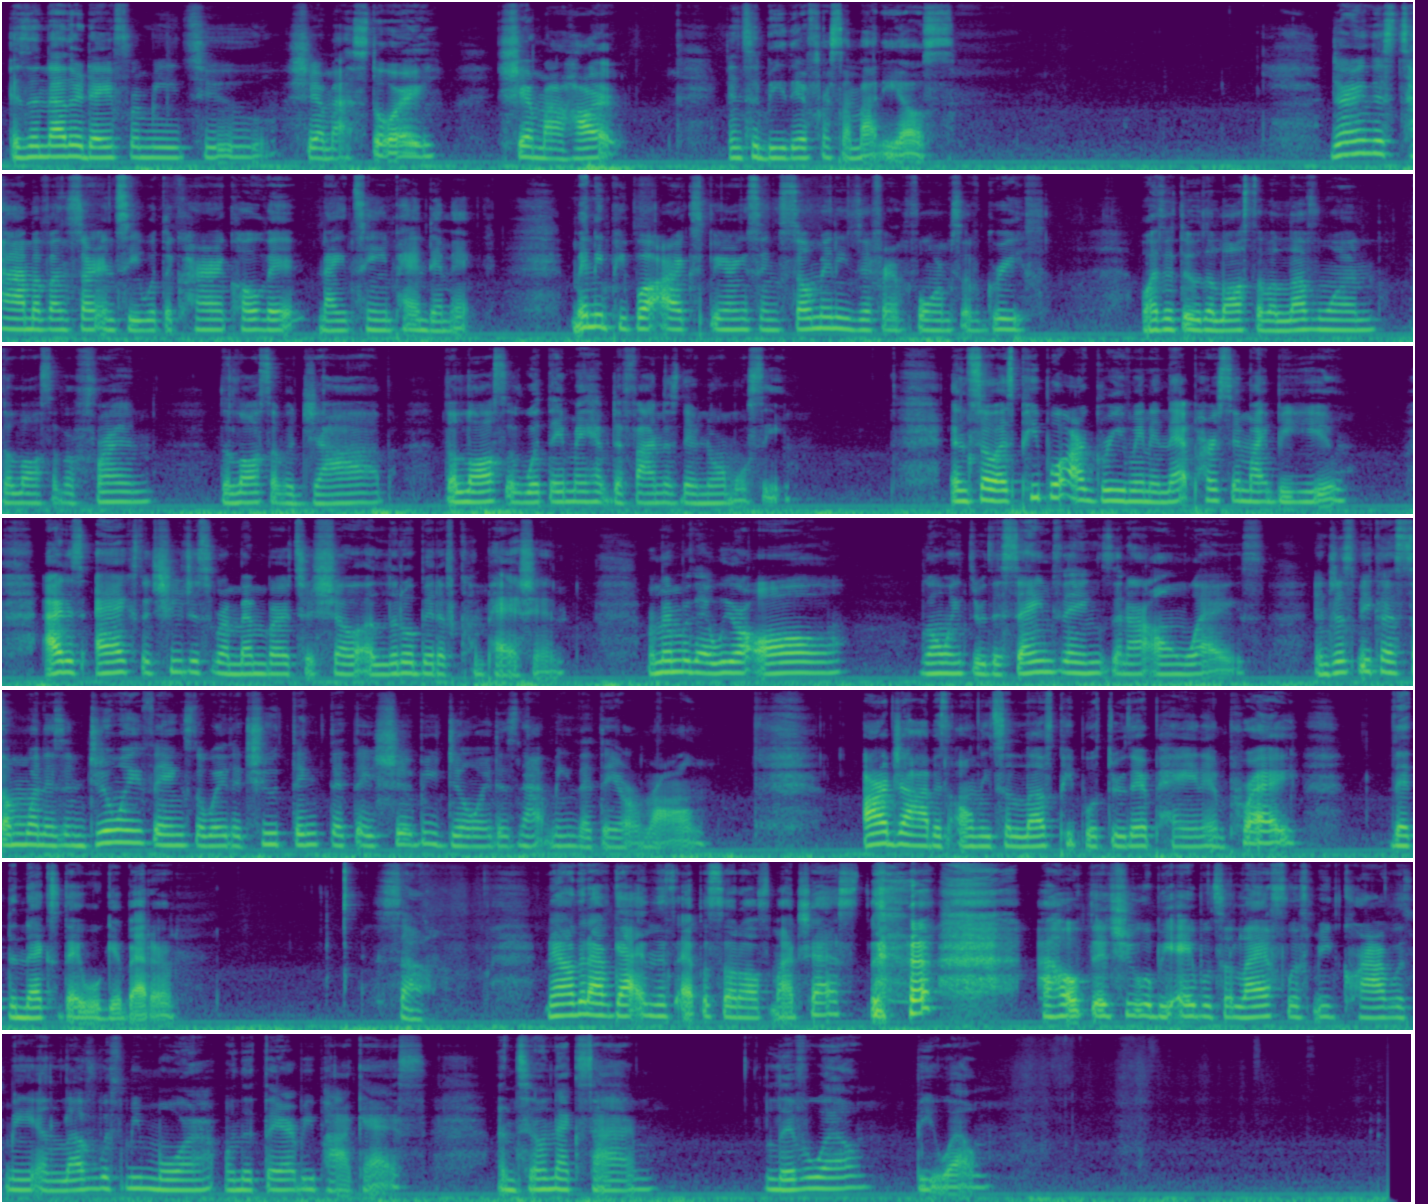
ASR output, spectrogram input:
is another day for me to share my story, share my heart, and to be there for somebody else. During this time of uncertainty with the current COVID 19 pandemic, many people are experiencing so many different forms of grief whether through the loss of a loved one, the loss of a friend, the loss of a job, the loss of what they may have defined as their normalcy. And so, as people are grieving, and that person might be you, I just ask that you just remember to show a little bit of compassion. Remember that we are all going through the same things in our own ways. And just because someone isn't doing things the way that you think that they should be doing does not mean that they are wrong. Our job is only to love people through their pain and pray that the next day will get better. So, now that I've gotten this episode off my chest, I hope that you will be able to laugh with me, cry with me, and love with me more on the Therapy Podcast. Until next time, live well, be well.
